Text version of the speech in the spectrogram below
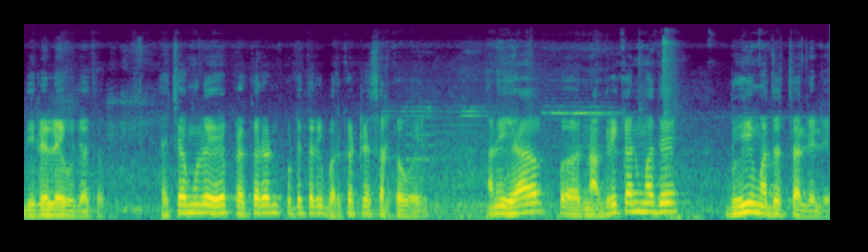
दिलेलं आहे उद्याचं ह्याच्यामुळे हे प्रकरण कुठेतरी भरकटल्यासारखं होईल. आणि ह्या प- नागरिकांमध्ये दुही मदत चाललेली आहे.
